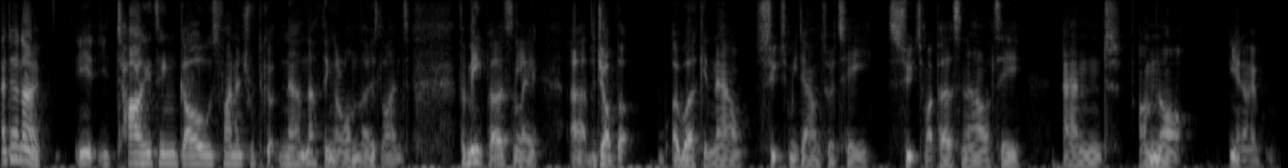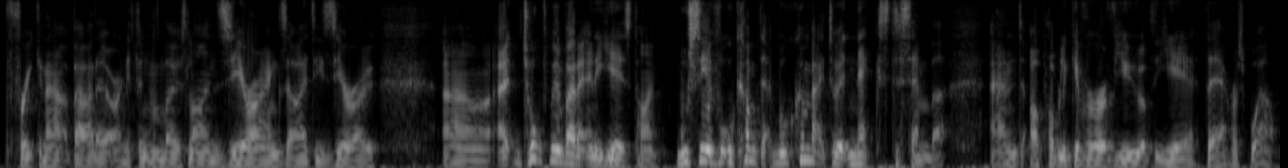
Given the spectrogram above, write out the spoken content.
I don't know. You, targeting goals, financial, no, nothing along those lines. For me personally, uh, the job that I work in now suits me down to a T, suits my personality, and I'm not you know, freaking out about it or anything along those lines. Zero anxiety, zero. Uh, uh, talk to me about it in a year's time. We'll see if we'll come to, we'll come back to it next December, and I'll probably give a review of the year there as well.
